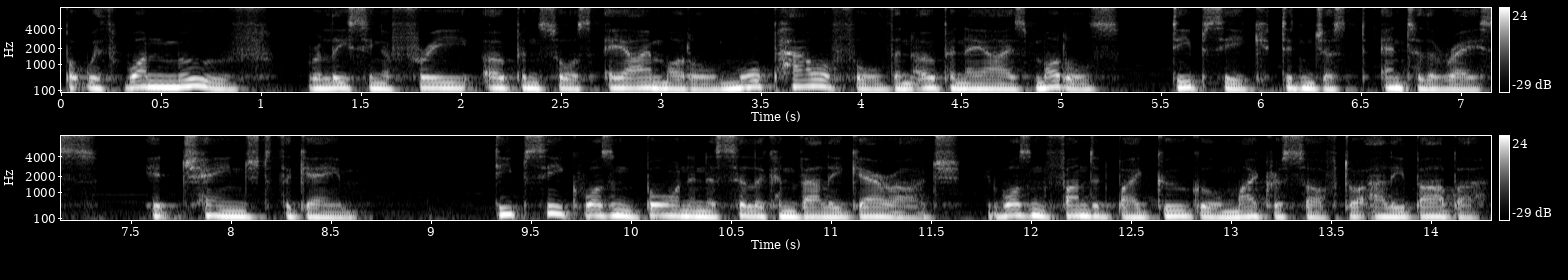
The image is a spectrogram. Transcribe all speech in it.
But with one move, releasing a free, open source AI model more powerful than OpenAI's models, DeepSeek didn't just enter the race, it changed the game. DeepSeek wasn't born in a Silicon Valley garage. It wasn't funded by Google, Microsoft, or Alibaba.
